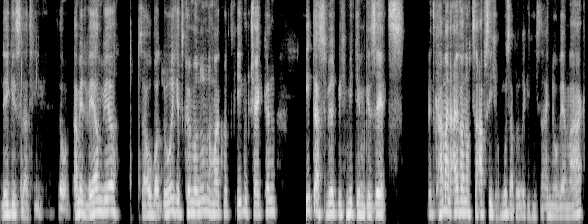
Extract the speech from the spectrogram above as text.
legislativ. So, damit wären wir sauber durch. Jetzt können wir nur noch mal kurz gegenchecken. Geht das wirklich mit dem Gesetz? Jetzt kann man einfach noch zur Absicherung, muss aber wirklich nicht sein, nur wer mag,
